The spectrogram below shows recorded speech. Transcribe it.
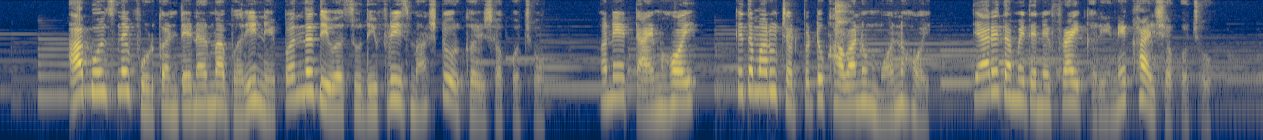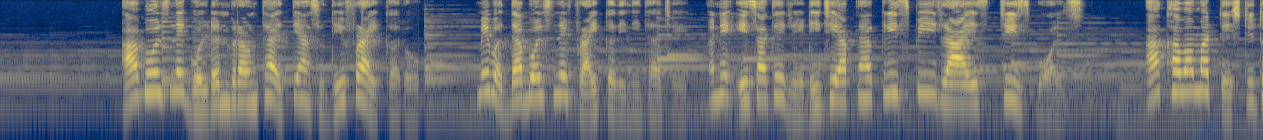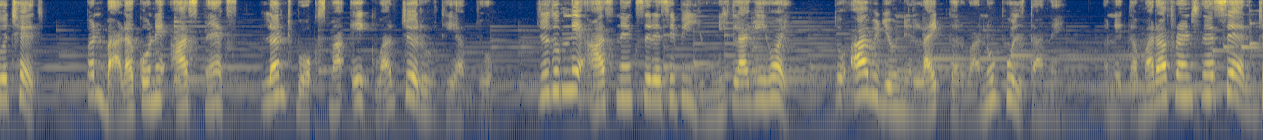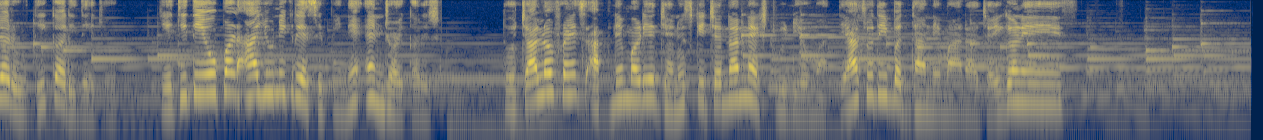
આ બોલ્સને ફૂડ કન્ટેનરમાં ભરીને પંદર દિવસ સુધી ફ્રીજમાં સ્ટોર કરી શકો છો. અને ટાઈમ હોય કે તમારું ચટપટું ખાવાનું મન હોય, ત્યારે તમે તેને ફ્રાય કરીને ખાઈ શકો છો. આ બોલ્સને ગોલ્ડન બ્રાઉન થાય ત્યાં સુધી ફ્રાય કરો. મેં બધા બોલ્સને ફ્રાય કરી લીધા છે અને એ સાથે રેડી છે આપણા ક્રિસ્પી રાઈસ ચીઝ બોલ્સ. આ ખાવામાં ટેસ્ટી તો છે જ, પણ બાળકોને આ સ્નેક્સ લંચ બોક્સમાં એકવાર જરૂરથી આપજો. જો તમને આ સ્નેક્સ રેસીપી યુનિક લાગી હોય, તો આ વિડીયોને લાઇક કરવાનું ભૂલતા નહીં અને તમારા ફ્રેન્ડ્સને શેર જરૂરથી કરી દેજો. જેથી તેઓ પણ આ યુનિક રેસીપીને એન્જોય કરી શકે. તો ચાલો ફ્રેન્ડ્સ આપને મળીએ જેનુસ કિચનના નેક્સ્ટ વિડીયોમાં ત્યાં સુધી બધાને મારા જય ગણેશ.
